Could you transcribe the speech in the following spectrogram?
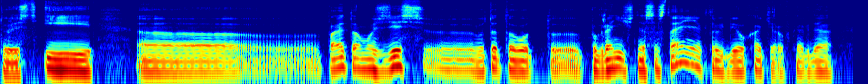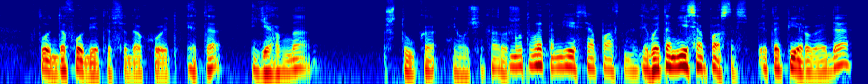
То есть и э, поэтому здесь э, вот это вот э, пограничное состояние некоторых биохакеров, когда вплоть до фобии это все доходит, это явно штука не очень хорошая. Вот в этом есть опасность. И в этом есть опасность. Это первое, да.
